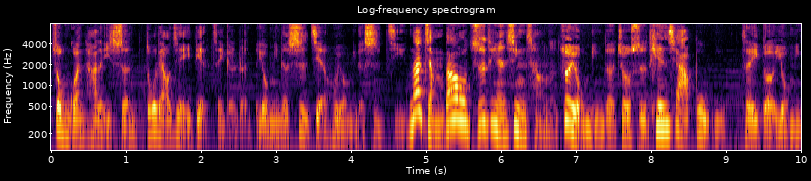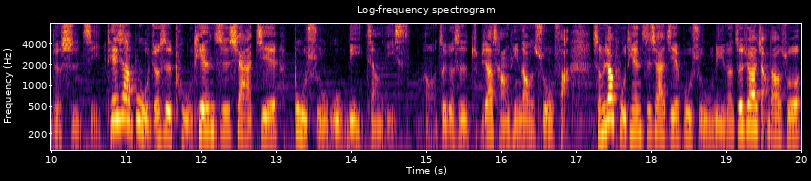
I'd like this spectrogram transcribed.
纵观他的一生，多了解一点这个人有名的事件或有名的事迹。那讲到织田信长呢，最有名的就是天下。下不武这一个有名的事迹，天下不武就是普天之下皆不属武力这样的意思。好，这个是比较常听到的说法。什么叫普天之下皆不属武力呢？这就要讲到说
